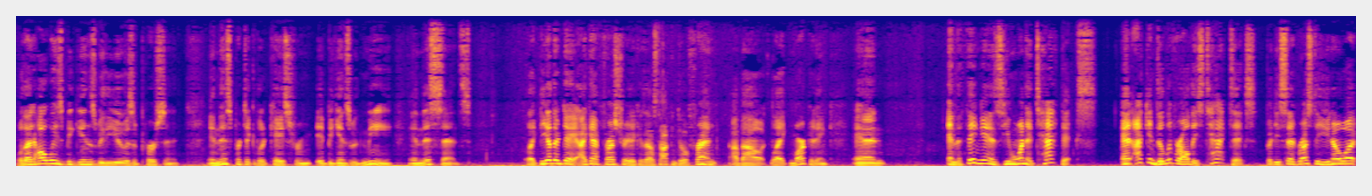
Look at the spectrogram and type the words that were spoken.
Well, that always begins with you as a person. In this particular case, from it begins with me in this sense. Like the other day, I got frustrated because I was talking to a friend about like marketing, and and the thing is, he wanted tactics and I can deliver all these tactics, but he said, Rusty, you know what?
